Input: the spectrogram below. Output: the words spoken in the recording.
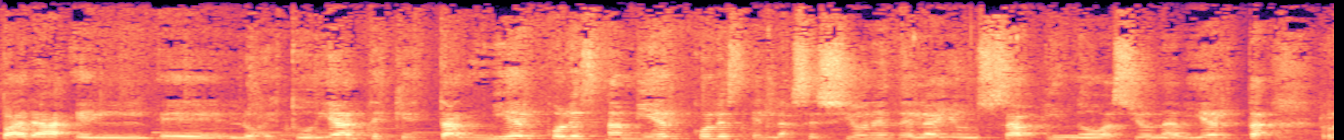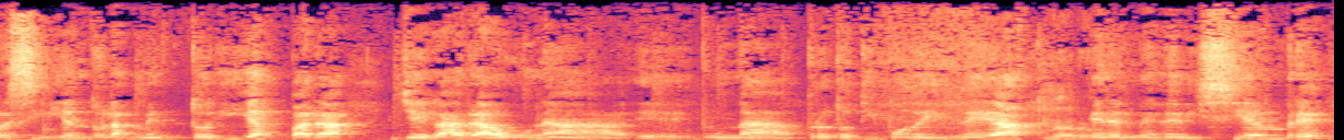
para el, eh, los estudiantes que están miércoles a miércoles en las sesiones del IONSAP Innovación Abierta, recibiendo las mentorías para llegar a una, eh, una prototipo de idea Claro. en el mes de diciembre.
